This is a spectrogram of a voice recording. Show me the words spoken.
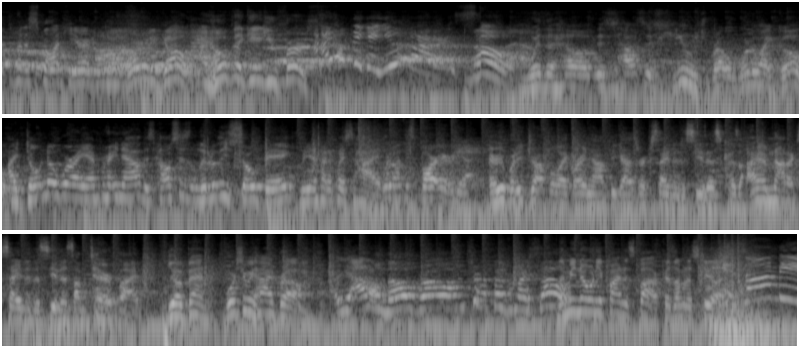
have to find a spot here. Where do we go? I hope they get you first. I hope they get you first. No! Where the hell? This house is huge, bro. Where do I go? I don't know where I am right now. This house is literally so big. We need to find a place to hide. What about this bar area? Everybody drop a like right now if you guys are excited to see this, because I am not excited to see this. I'm terrified. Yo, Ben, where should we hide, bro? Yeah, I don't know, bro. I'm trying to fend for myself. Let me know when you find a spot, because I'm gonna steal it. Zombies! There's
